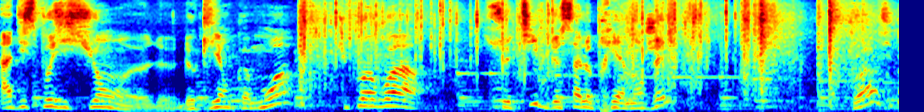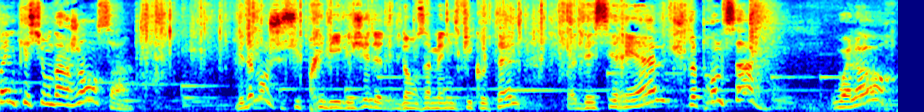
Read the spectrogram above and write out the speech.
à disposition euh, de, clients comme moi, tu peux avoir ce type de saloperie à manger. Tu vois, c'est pas une question d'argent, ça. Évidemment, je suis privilégié d'être dans un magnifique hôtel. Des céréales, je peux prendre ça. Ou alors,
